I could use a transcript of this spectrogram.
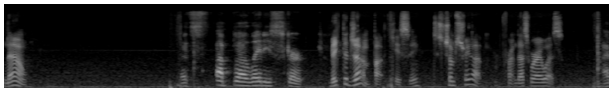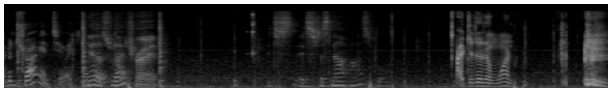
No. It's up the lady's skirt. Make the jump, Casey. Just jump straight up. That's where I was. I've been trying to. I can't. Yeah, that's what I tried. It's it's just not possible. I did it in one.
